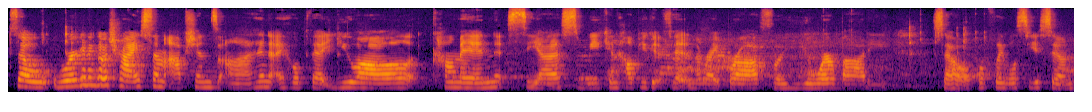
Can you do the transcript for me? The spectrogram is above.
So we're gonna go try some options on. I hope that you all come in, see us. We can help you get fit in the right bra for your body. So hopefully we'll see you soon.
